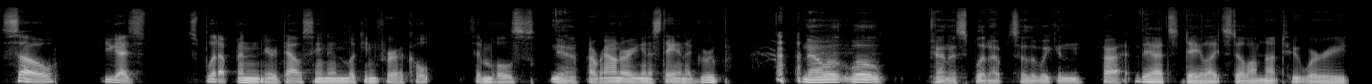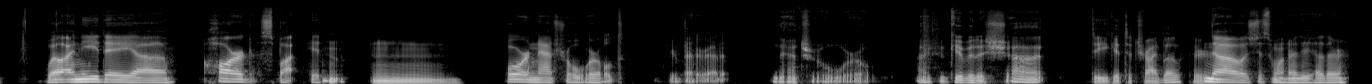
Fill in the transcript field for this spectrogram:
So you guys split up and you're dowsing and looking for occult symbols Yeah. around, or are you going to stay in a group? no, we'll, we'll kind of split up so that we can. All right. Yeah, it's daylight still. I'm not too worried. Well, I need a uh, hard spot hidden Mm. or natural world if you're better at it. Natural world. I could give it a shot. Do you get to try both? Or? No, it's just one or the other.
